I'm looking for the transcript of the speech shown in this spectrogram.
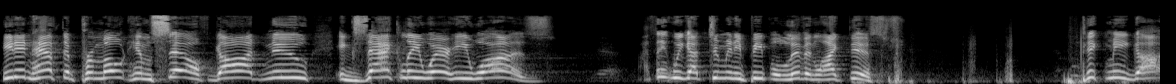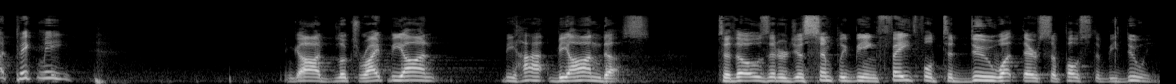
He didn't have to promote himself. God knew exactly where he was. I think we got too many people living like this. Pick me, God, pick me. And God looks right beyond, behind, beyond us to those that are just simply being faithful to do what they're supposed to be doing.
